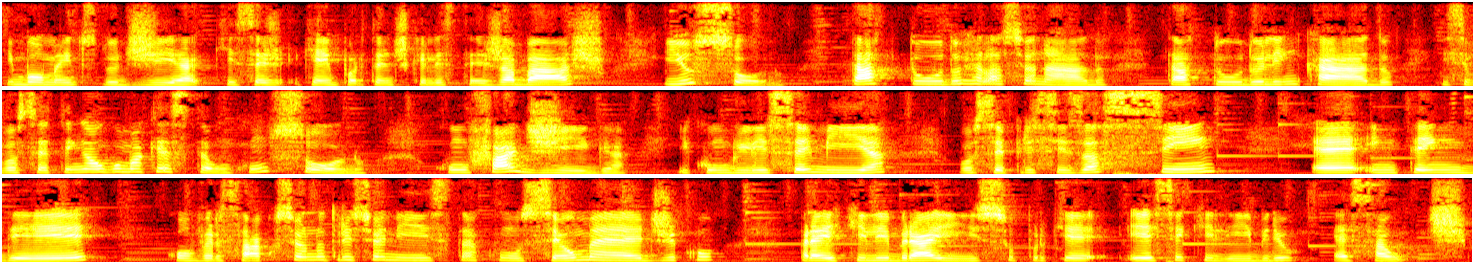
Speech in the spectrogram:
e momentos do dia que, seja, que é importante que ele esteja baixo, e o sono. Tá tudo relacionado, tá tudo linkado. E se você tem alguma questão com sono, com fadiga e com glicemia, você precisa sim é, entender, conversar com o seu nutricionista, com o seu médico, para equilibrar isso, porque esse equilíbrio é saúde.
